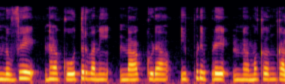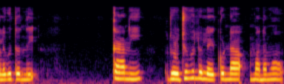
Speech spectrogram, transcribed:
నువ్వే నా కూతురువని నాకు కూడా ఇప్పుడిప్పుడే నమ్మకం కలుగుతుంది. కానీ రుజువులు లేకుండా మనము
